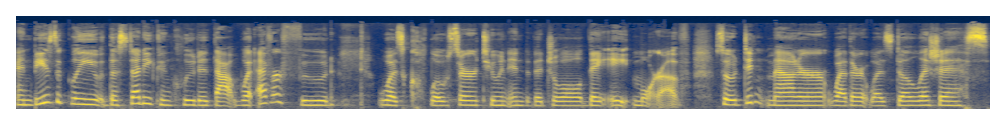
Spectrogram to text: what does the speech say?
and basically the study concluded that whatever food was closer to an individual they ate more of. So it didn't matter whether it was delicious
